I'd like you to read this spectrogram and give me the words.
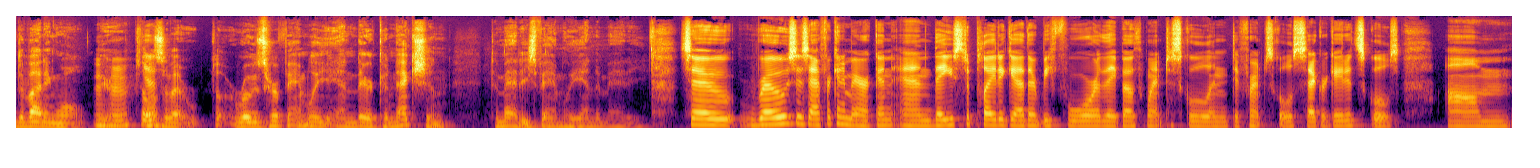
dividing wall there. Tell Mm-hmm. yeah. us about Rose, her family, and their connection to Maddie's family and to Maddie. So Rose is African American, and they used to play together before they both went to school in different schools, segregated schools. Um,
